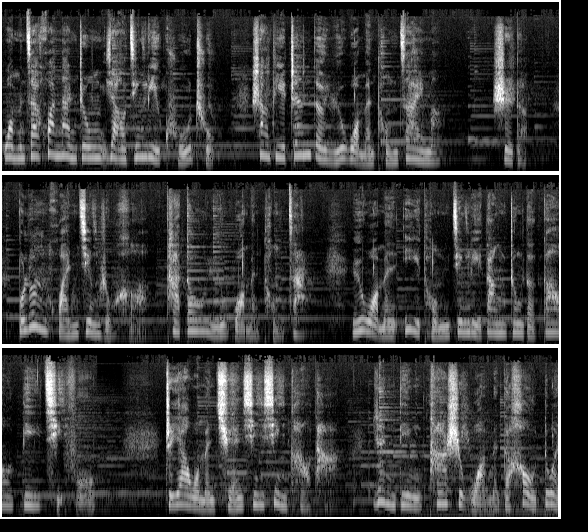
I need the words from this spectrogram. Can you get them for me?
我们在患难中要经历苦楚，上帝真的与我们同在吗？是的，不论环境如何，他都与我们同在，与我们一同经历当中的高低起伏。只要我们全心信靠他，认定他是我们的后盾。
